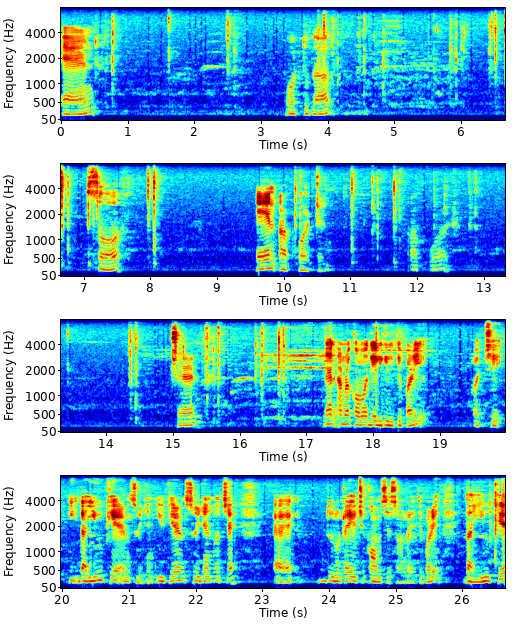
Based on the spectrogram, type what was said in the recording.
and Portugal saw an upward trend upward trend দেন আমরা কমা দিয়ে লিখে দিতে পারি হচ্ছে the UK and Sweden UK and Sweden হচ্ছে দুটোটাই হচ্ছে কমছে আমরা দিতে পারি। The UK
